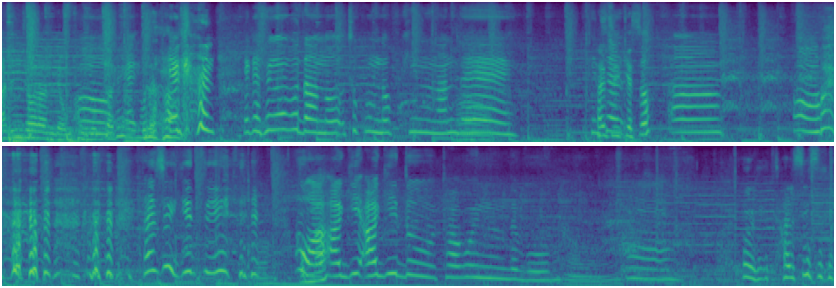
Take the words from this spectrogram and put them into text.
낮은 줄 알았는데 엄청 높다 생각보다 야- 약간 약간 생각보다 너, 조금 높기는 한데. 할수 괜찮- 있겠어? 어. 어. 할수 있겠지. 어, 겁나? 아, 아기 아기도 타고 있는데 뭐. 어. 할수 있을까?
